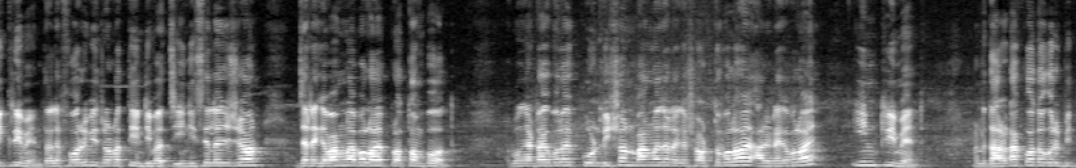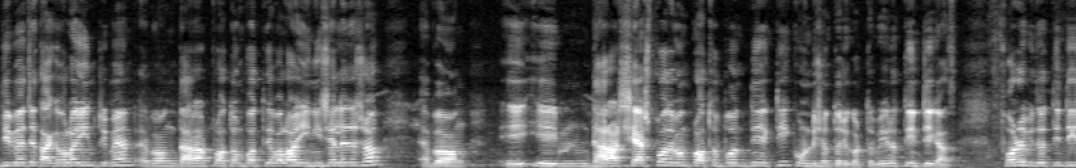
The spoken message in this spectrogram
ডিক্রিমেন্ট তাহলে ফরের ভিতরে আমরা তিনটি পাচ্ছি। ইনিশিয়ালাইজেশন যেটাকে বাংলা বলা হয় প্রথম পদ। এবং এটাকে বলা হয় কন্ডিশন বাংলা যেটাকে শর্ত বলা হয়, আর এটাকে বলা হয় ইনক্রিমেন্ট মানে ধারাটা কত করে বৃদ্ধি পেয়েছে তাকে বলা হয় ইনক্রিমেন্ট এবং ধারার প্রথম পদকে বলা হয় ইনিশিয়ালাইজেশন এবং এই ধারার শেষ পদ এবং প্রথম পদ নিয়ে একটি কন্ডিশন তৈরি করতে হবে। এগুলো তিনটি কাজ। ফরের ভিতরে তিনটি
